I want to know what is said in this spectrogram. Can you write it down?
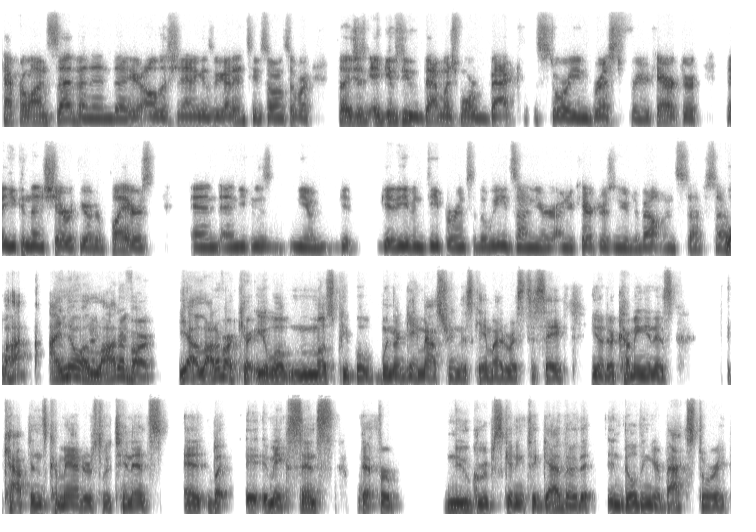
Capricorn Seven, and uh, here all the shenanigans we got into, so on and so forth. So it just it gives you that much more backstory and grist for your character that you can then share with your other players and and you can just you know get get even deeper into the weeds on your on your characters and your development stuff. So well, I, I know a lot of our yeah, a lot of our characters. Well, most people when they're game mastering this game, I'd risk to say, you know, they're coming in as captains, commanders, lieutenants, and but it, it makes sense that for new groups getting together that in building your backstory,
